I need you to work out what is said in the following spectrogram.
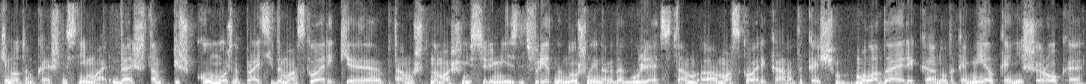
кино там, конечно, снимали. Дальше там пешком можно пройти до Москва-реки, потому что на машине все время ездить вредно, нужно иногда гулять. Там э, Москва-река, она такая еще молодая река, она такая мелкая, не широкая,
